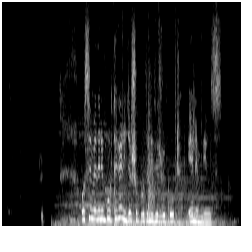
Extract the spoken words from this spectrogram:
পশ্চিম মেদিনীপুর থেকে নিজস্ব প্রতিনিধির রিপোর্ট এনএম নিউজ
